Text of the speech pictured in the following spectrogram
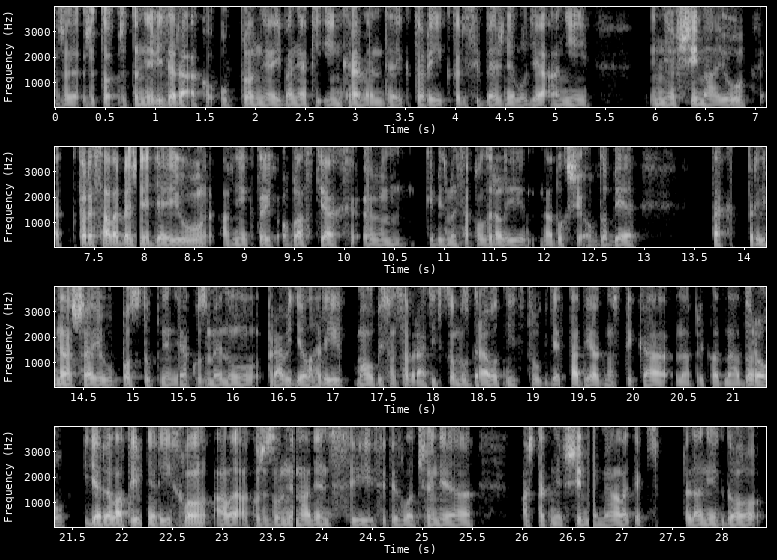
že, že, to, že to nevyzerá ako úplne iba nejaký inkrement, hej, ktorý, ktorý si bežne ľudia ani nevšímajú, a ktoré sa ale bežne dejú a v niektorých oblastiach, keby sme sa pozreli na dlhšie obdobie, tak prinášajú postupne nejakú zmenu pravidel hry. Mohol by som sa vrátiť k tomu zdravotníctvu, kde tá diagnostika napríklad nádorov ide relatívne rýchlo, ale akože zo mňa na deň si, si tie zlepšenia až tak nevšimneme, ale keď teda niekto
